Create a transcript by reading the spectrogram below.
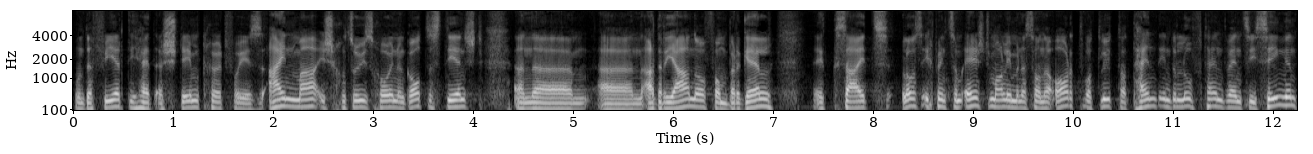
und der vierte hat eine Stimme gehört von Jesus. Ein Mann ist zu uns gekommen in einen Gottesdienst, ein, äh, ein Adriano vom Bergell, hat gesagt, los, ich bin zum ersten Mal in einem so einem Ort, wo die Leute die Hände in der Luft haben, wenn sie singen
